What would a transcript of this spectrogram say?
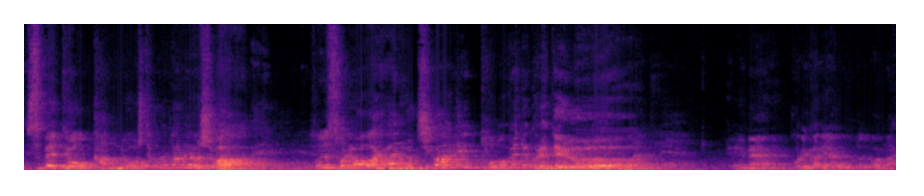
全てを完了してくれたのよ主は。それでそれを我々の内側に届けてくれている。えめんこれからやることではない。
